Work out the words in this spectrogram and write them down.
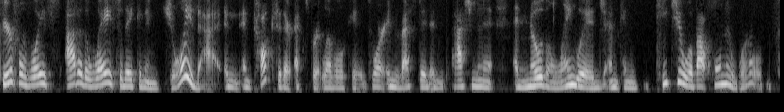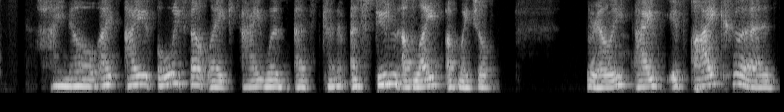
fearful voice out of the way so they can enjoy that and, and talk to their expert level kids who are invested and passionate and know the language and can teach you about whole new worlds. I know. I, I always felt like I was a kind of a student of life of my children. Really. I if I could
